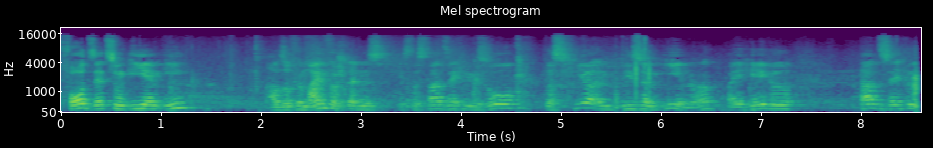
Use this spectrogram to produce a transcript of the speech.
Fortsetzung IMI. Also für mein Verständnis ist es tatsächlich so, dass hier in diesem I ne, bei Hegel tatsächlich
